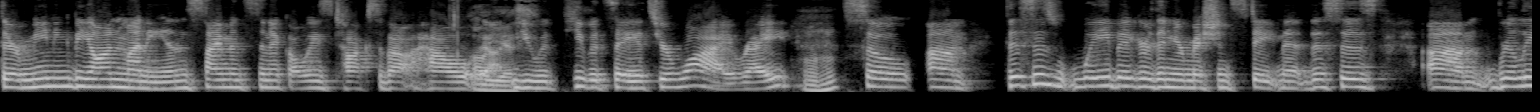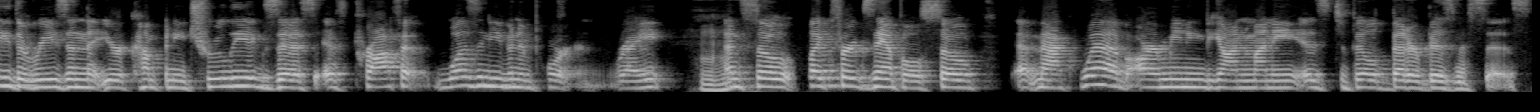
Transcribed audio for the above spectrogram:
their meaning beyond money. And Simon Sinek always talks about how oh, uh, yes. you would he would say it's your why, right? Mm-hmm. So um, this is way bigger than your mission statement. This is um, really the reason that your company truly exists. If profit wasn't even important, right? Mm-hmm. And so, like for example, so at Mack Web, our meaning beyond money is to build better businesses.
